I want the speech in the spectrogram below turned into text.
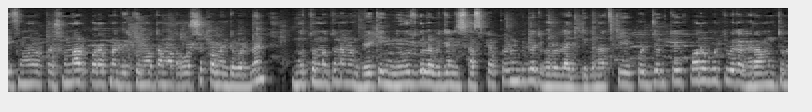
এই ফোন আলাপটা শোনার পর আপনাদের কি মতামত অবশ্যই কমেন্টে বলবেন। নতুন নতুন এমন ব্রেকিং নিউজগুলো পেজে সাবস্ক্রাইব করুন, ভিডিওটি ভালো লাইক দিবেন। আজকে এই পর্যন্তই, পরবর্তী বোধ ঘর আমন্ত্রণ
